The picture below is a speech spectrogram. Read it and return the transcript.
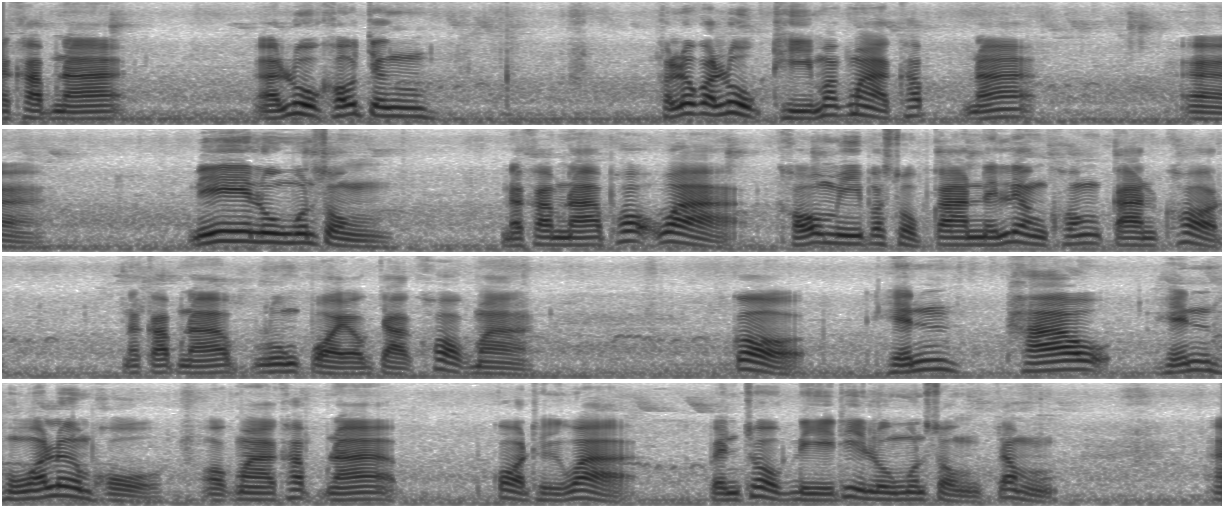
นะครับนะอ่าลูกเขาจึงเขาเรียกว่าลูกถี่มากๆครับนะอ่านี่ลุงบุญส่ง นะครับนะเพราะว่าเขามีประสบการณ์ในเรื่องของการคลอดนะครับนะลุงปล่อยออกจากคอกมา ก็เห็นเท้าเห็นหัวเริ่มโผล่ออกมาครับนะ ก็ถือว่าเป็นโชคดีที่ลุงบุญส่งจ้องอ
